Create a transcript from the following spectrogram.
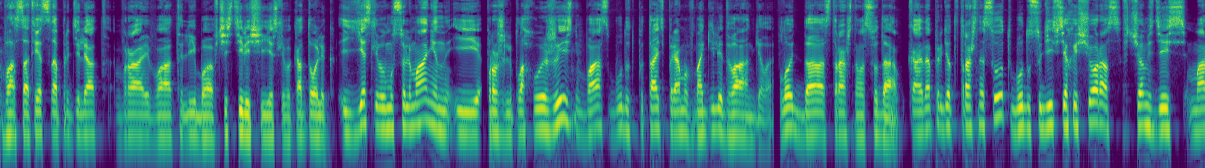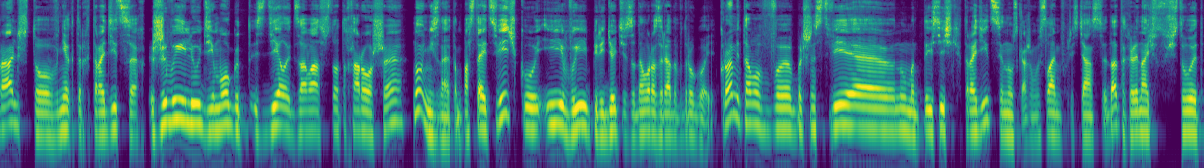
вас, соответственно, определят в рай, в ад, либо в чистилище, если вы католик. Если вы мусульманин и прожили плохую жизнь, вас будут пытать прямо в могиле два ангела, вплоть до страшного суда. Когда придет страшный суд, будут судить всех еще раз. В чем здесь мораль, что в некоторых традициях живые люди могут сделать за вас что-то хорошее, ну, не знаю, там, поставить свечку, и вы перейдете из одного разряда в другой. Кроме того, в большинстве, ну, монотеистических традиций, ну, скажем, в исламе, в христианстве, да, так или иначе существует существует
